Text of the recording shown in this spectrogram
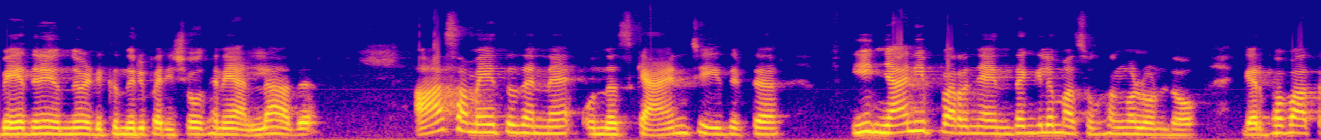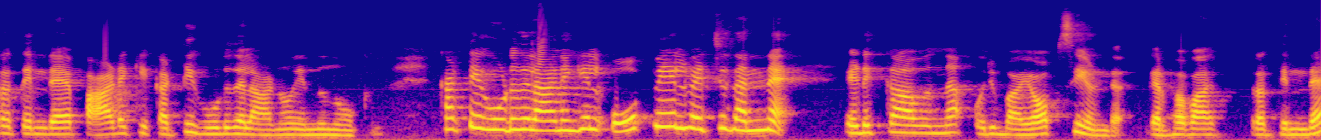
വേദനയൊന്നും എടുക്കുന്ന ഒരു പരിശോധനയല്ല അത്. ആ സമയത്ത് തന്നെ ഒന്ന് സ്കാൻ ചെയ്തിട്ട് ഈ ഞാൻ ഈ പറഞ്ഞ എന്തെങ്കിലും അസുഖങ്ങളുണ്ടോ? ഗർഭപാത്രത്തിന്റെ പാടയ്ക്ക് കട്ടി കൂടുതലാണോ എന്ന് നോക്കും. കട്ടി കൂടുതലാണെങ്കിൽ ഒ പിയിൽ വെച്ച് തന്നെ എടുക്കാവുന്ന ഒരു ബയോപ്സി ഉണ്ട്. ഗർഭപാത്രത്തിന്റെ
